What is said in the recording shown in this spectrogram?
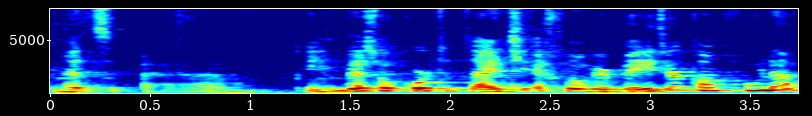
met um, in best wel korte tijd je echt wel weer beter kan voelen.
